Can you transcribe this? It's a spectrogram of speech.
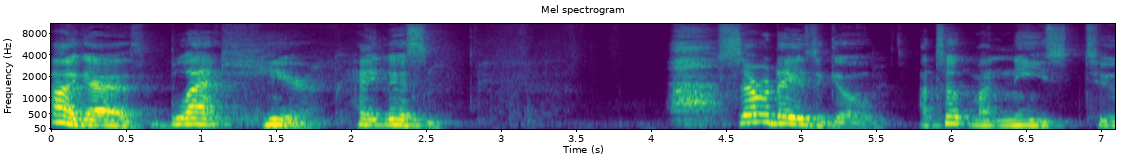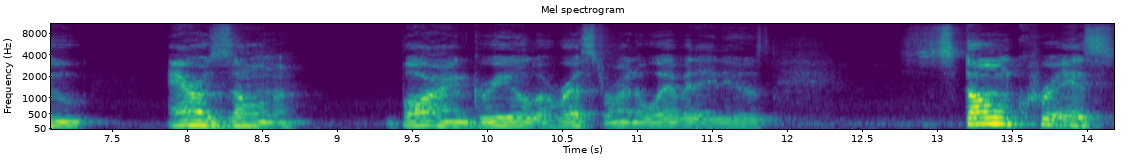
Hi guys, Black here. Hey, listen. Several days ago, I took my niece to Arizona Bar and Grill or restaurant or whatever that is, Stonecrest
